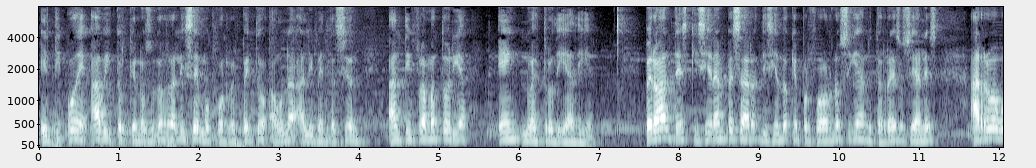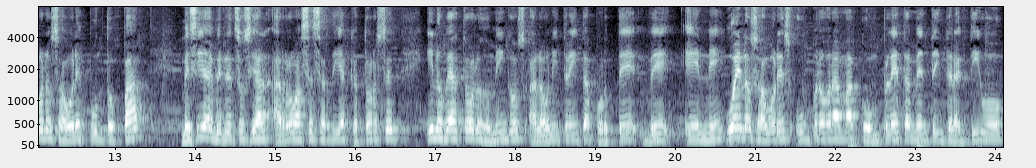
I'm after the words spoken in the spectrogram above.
el tipo de hábitos que nosotros realicemos con respecto a una alimentación antiinflamatoria en nuestro día a día. Pero antes quisiera empezar diciendo que por favor nos sigan en nuestras redes sociales arroba buenosabores.pa me sigas en mi red social arroba César Díaz 14 y nos veas todos los domingos a la 1 y 30 por TVN. Buenos Sabores, un programa completamente interactivo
